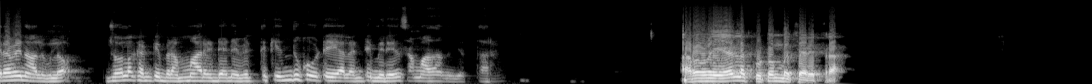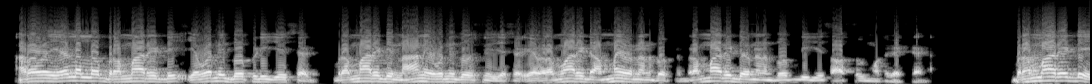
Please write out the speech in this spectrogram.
ఇరవై నాలుగులో జోలకంటి బ్రహ్మారెడ్డి అనే వ్యక్తికి ఎందుకు ఓటేయాలంటే మీరేం సమాధానం చెప్తారు? అరవై ఏళ్ళ కుటుంబ చరిత్ర. అరవై ఏళ్ళలో బ్రహ్మారెడ్డి ఎవరిని దోపిడీ చేశాడు? బ్రహ్మారెడ్డి నాన్న ఎవరిని దోపిడీ చేశాడు? బ్రహ్మారెడ్డి అమ్మ ఎవరినైనా దోపిడీ బ్రహ్మారెడ్డి ఎవరినైనా దోపిడీ చేసి ఆస్తులు మూటగట్టాడు బ్రహ్మారెడ్డి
